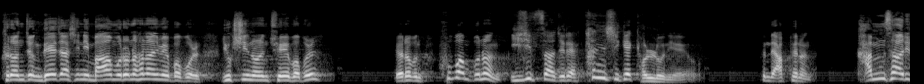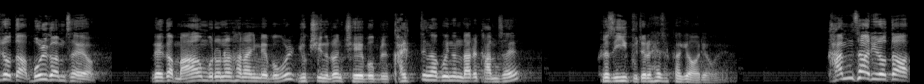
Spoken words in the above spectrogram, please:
그런즉 내 자신이 마음으로는 하나님의 법을 육신으로는 죄의 법을 여러분 후반부는 24절의 탄식의 결론이에요. 근데 앞에는 감사리로다 뭘 감사해요? 내가 마음으로는 하나님의 법을 육신으로는 죄의 법을 갈등하고 있는 나를 감사해? 그래서 이 구절을 해석하기 어려워요. 감사리로다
